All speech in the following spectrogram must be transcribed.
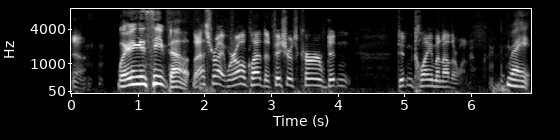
Yeah. wearing his seatbelt. That's right. We're all glad that Fisher's Curve didn't didn't claim another one. Right.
